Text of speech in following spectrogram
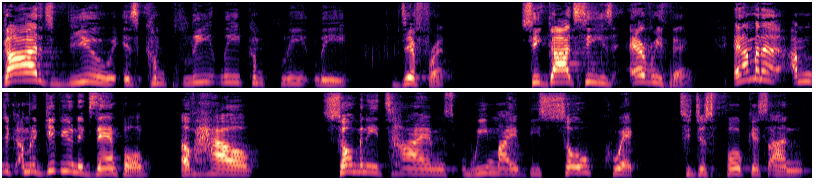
God's view is completely, completely different. See, God sees everything. And I'm gonna, I'm, I'm gonna give you an example of how so many times we might be so quick to just focus on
